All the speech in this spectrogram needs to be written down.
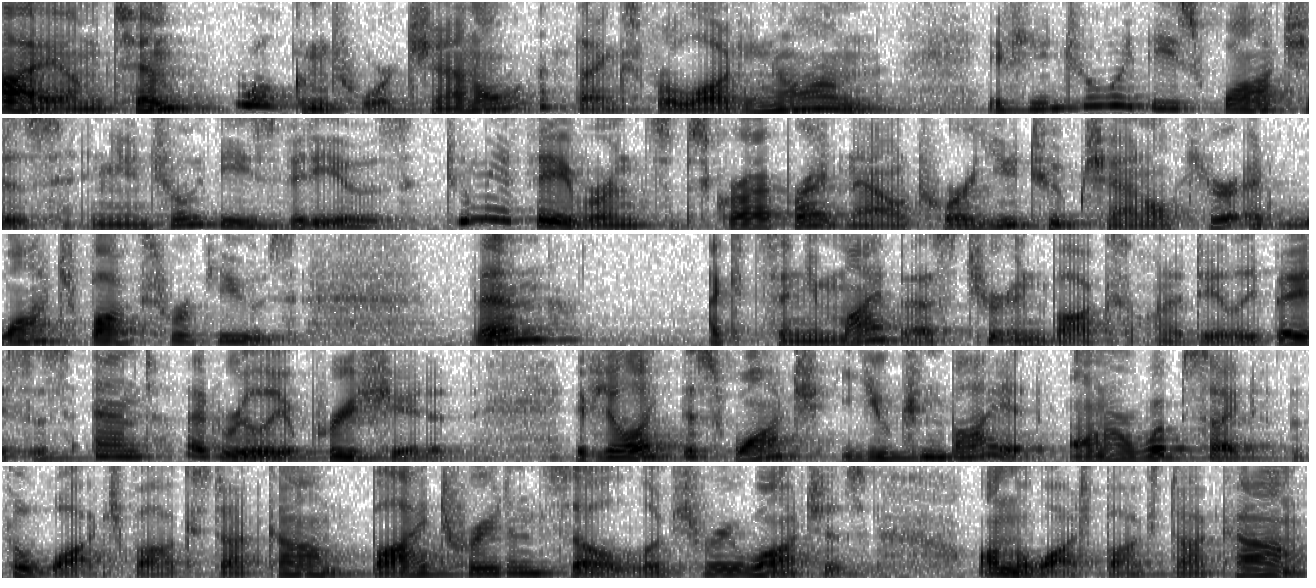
Hi, I'm Tim. Welcome to our channel and thanks for logging on. If you enjoy these watches and you enjoy these videos, do me a favor and subscribe right now to our YouTube channel here at Watchbox Reviews. Then I could send you my best to your inbox on a daily basis and I'd really appreciate it. If you like this watch, you can buy it on our website, thewatchbox.com. Buy, trade, and sell luxury watches on thewatchbox.com.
